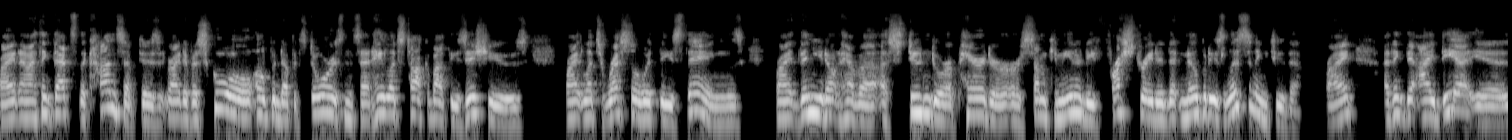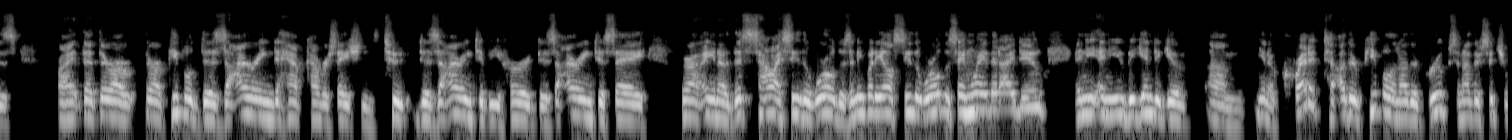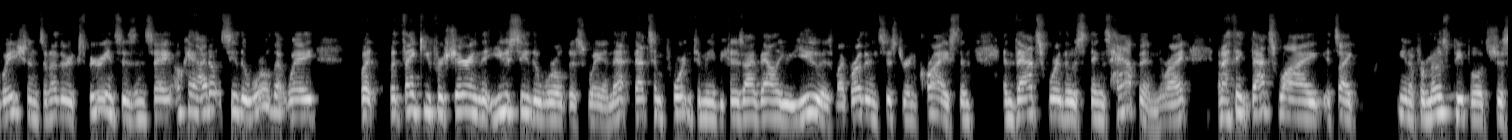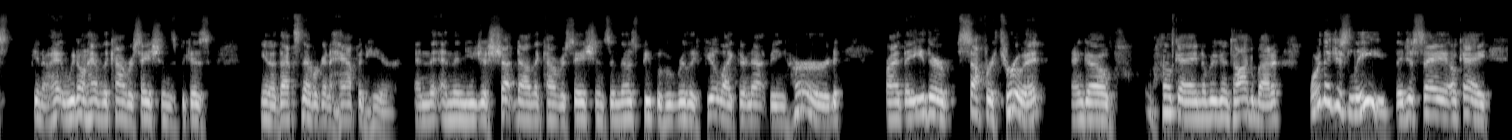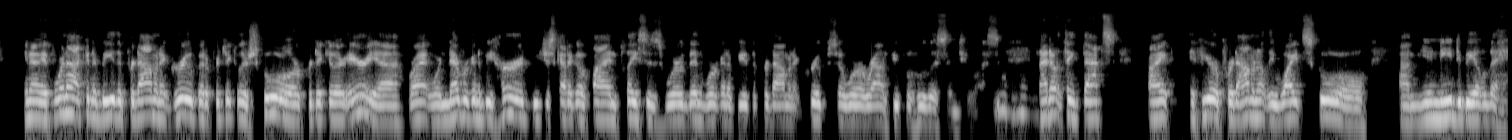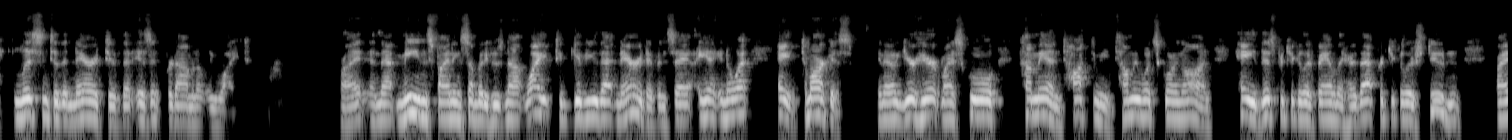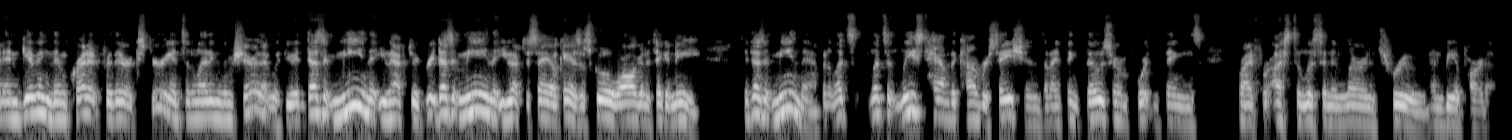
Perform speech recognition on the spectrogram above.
right and i think that's the concept is right if a school opened up its doors and said hey let's talk about these issues right let's wrestle with these things right then you don't have a, a student or a parent or, or some community frustrated that nobody's listening to them right i think the idea is right? That there are there are people desiring to have conversations to desiring to be heard desiring to say you know this is how i see the world. Does anybody else see the world the same way that i do? And you, and you begin to give um, you know credit to other people and other groups and other situations and other experiences and say okay i don't see the world that way but but thank you for sharing that you see the world this way. And that that's important to me because i value you as my brother and sister in christ and and that's where those things happen right? And i think that's why it's like you know for most people it's just you know, hey, we don't have the conversations because you know that's never going to happen here and and then you just shut down the conversations and those people who really feel like they're not being heard right they either suffer through it and go okay nobody's going to talk about it or they just leave they just say okay you know, if we're not going to be the predominant group at a particular school or a particular area, right, we're never going to be heard. We just got to go find places where then we're going to be the predominant group so we're around people who listen to us. Mm-hmm. I don't think that's right. If you're a predominantly white school, um, you need to be able to listen to the narrative that isn't predominantly white. Right. And that means finding somebody who's not white to give you that narrative and say, you know what? Hey, Tamarcus, you know, you're here at my school. Come in, talk to me, tell me what's going on. Hey, this particular family or that particular student, right? And giving them credit for their experience and letting them share that with you. It doesn't mean that you have to agree. It doesn't mean that you have to say, okay, as a school, we're all going to take a knee. It doesn't mean that, but let's let's at least have the conversations. And I think those are important things, right, for us to listen and learn through and be a part of.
